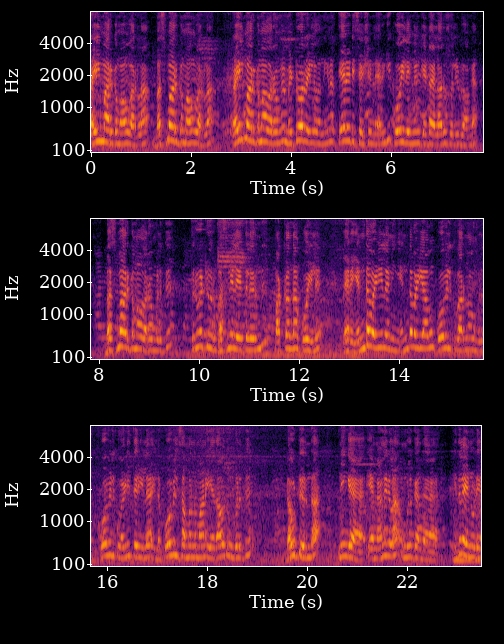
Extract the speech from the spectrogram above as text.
ரயில் மார்க்கமாகவும் வரலாம் பஸ் மார்க்கமாகவும் வரலாம். ரயில் மார்க்கமாக வரவங்க மெட்ரோ ரயிலில் வந்தீங்கன்னா தேரடி ஸ்டேஷனில் இறங்கி கோயில் எங்கன்னு கேட்டால் எல்லாரும் சொல்லிடுவாங்க. பஸ் மார்க்கமாக வரவங்களுக்கு திருவற்றியூர் பஸ் நிலையத்திலேருந்து பக்கம்தான் கோயில். வேறு எந்த வழியில் நீங்கள் எந்த வழியாகவும் கோவிலுக்கு வரணும் உங்களுக்கு கோவிலுக்கு வழி தெரியல இல்லை கோவில் சம்மந்தமான ஏதாவது உங்களுக்கு டவுட் இருந்தால் நீங்கள் என் அணுகலாம் உங்களுக்கு அந்த இதில் என்னுடைய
